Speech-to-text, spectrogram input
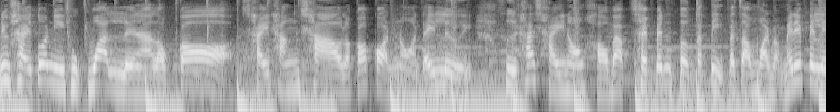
ดิวใช้ตัวนี้ทุกวันเลยนะ แล้วก็ใช้ทั้งเช้าแล้วก็ก่อนนอนได้เลย คือถ้าใช้น้องเขาแบบใช้เป็นปกติประจำวันแบบไม่ได้ไปเล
